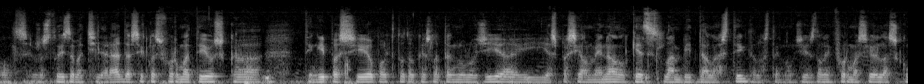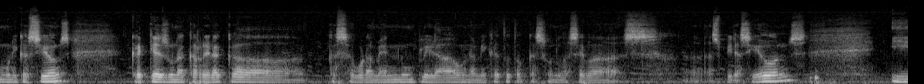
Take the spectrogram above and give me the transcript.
els seus estudis de batxillerat, de cicles formatius, que tingui passió per tot el que és la tecnologia i especialment el que és l'àmbit de les TIC, de les tecnologies de la informació i les comunicacions, crec que és una carrera que, que segurament omplirà una mica tot el que són les seves aspiracions i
